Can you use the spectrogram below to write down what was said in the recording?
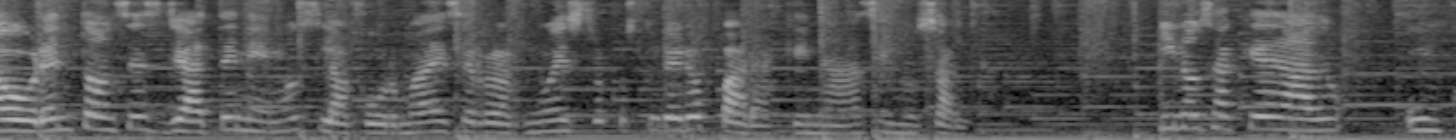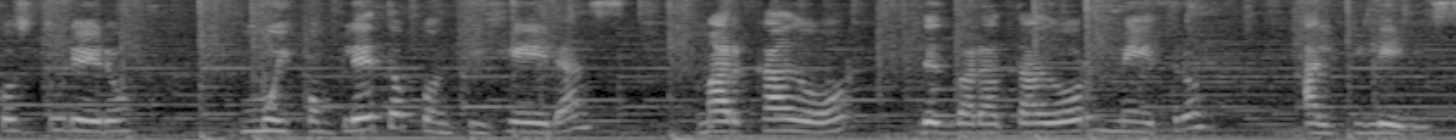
Ahora entonces ya tenemos la forma de cerrar nuestro costurero para que nada se nos salga. Y nos ha quedado un costurero muy completo con tijeras, marcador, desbaratador, metro, alfileres.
